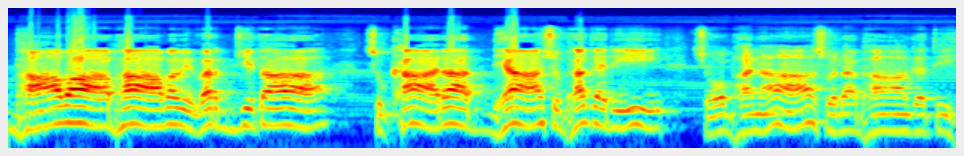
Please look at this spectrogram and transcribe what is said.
भावाभावविवर्जिता, सुखाराध्या शुभकरी, शोभना सुलभा गतिः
